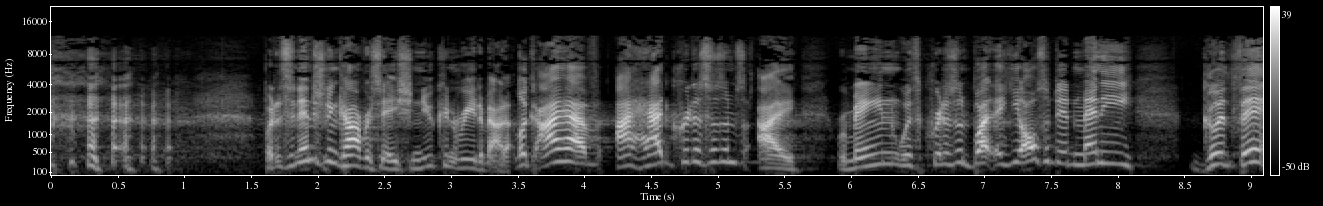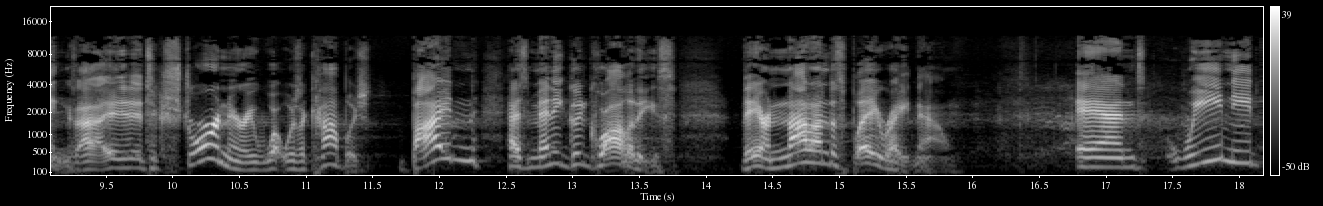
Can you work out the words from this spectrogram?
but it's an interesting conversation. You can read about it. Look, I have I had criticisms. I remain with criticism, but he also did many good things. it's extraordinary what was accomplished. Biden has many good qualities. They are not on display right now. And we need,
